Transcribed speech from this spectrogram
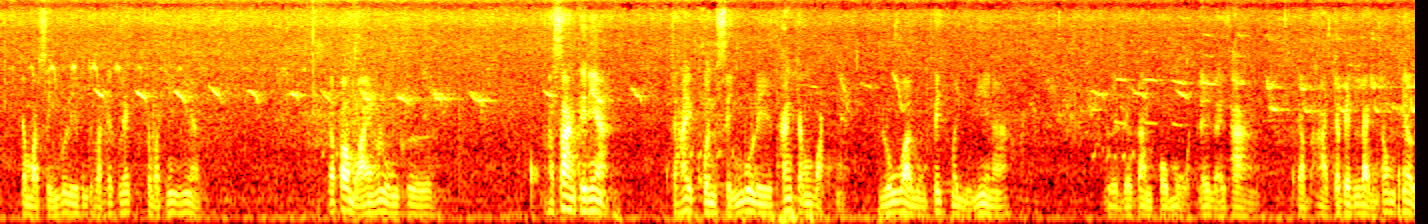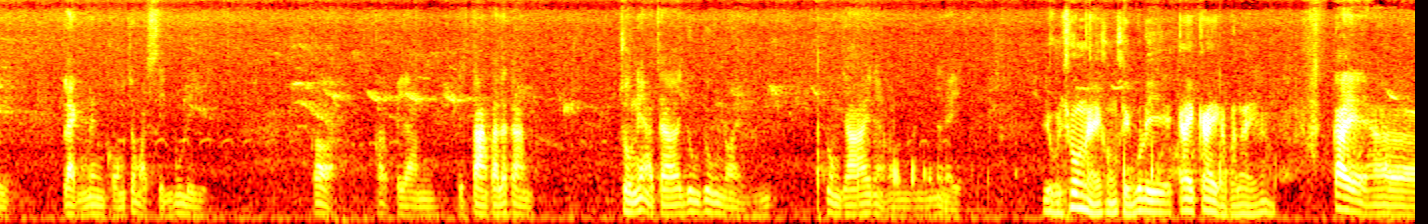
ๆ จังหวัดสิงห์บุรีเป็นจังหวัดเล็กๆ จังหวัดเงียบๆแล้วเป้าหมายของลุงคือมาสร้างที่เนี่ย จะให้คนสิงห์บุรีทั้งจังหวัดเนี่ย รู้ว่าลุงติ๊กมาอยู่นี่นะโดยโดยการโปรโมทหลายๆทางกับอาจจะเป็นแหล่งท่องเที่ยวอีกแหล่งหนึ่งของจังหวัดสิงห์บุรี ก็ก็พยายามติดตามไปแล้วกัน ช่วงนี้อาจจะยุ่งยุ่งๆหน่อย ช่วงย้ายเนี่ยมันมันเหนื่อยอยู่ช่วงไหนของสิงห์บุรีใกล้ๆกับอะไรบ้างใกล้เอ่อ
